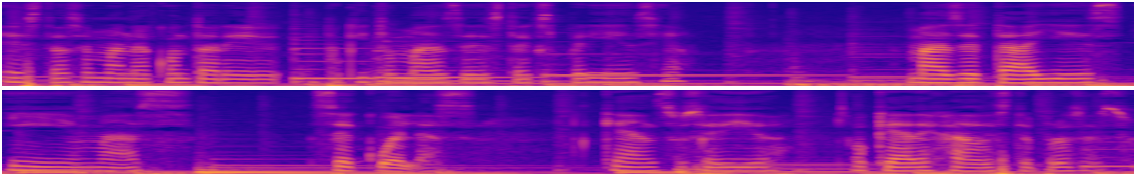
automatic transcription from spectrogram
Esta semana contaré un poquito más de esta experiencia, más detalles y más secuelas que han sucedido o que ha dejado este proceso.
